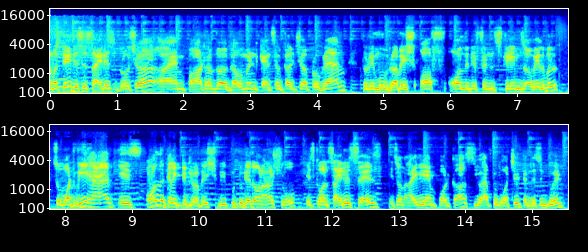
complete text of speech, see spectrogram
Namaste, this is Cyrus Brocha. I am part of the government cancel culture program to remove rubbish off all the different streams available. So what we have is all the collected rubbish we put together on our show. It's called Cyrus Says. It's on IVM podcast. You have to watch it and listen to it.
